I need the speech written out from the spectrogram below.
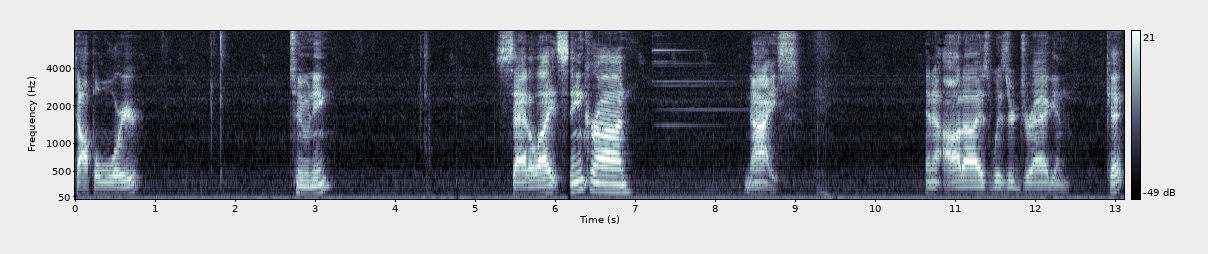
Doppel Warrior. Tuning. Satellite Synchron. Nice. And an Odd Eyes Wizard Dragon. Okay.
